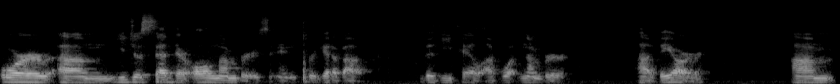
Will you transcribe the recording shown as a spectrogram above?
or um, you just said they're all numbers and forget about the detail of what number uh, they are. Um,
